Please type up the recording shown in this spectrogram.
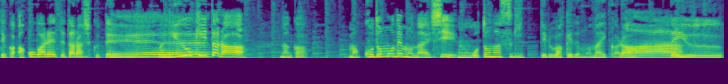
てか憧れてたらしくて、へまあ理由を聞いたら、なんか、まあ子供でもないし、うん。大人すぎてるわけでもないから、っていう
